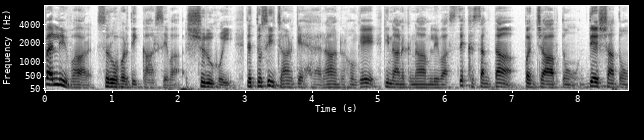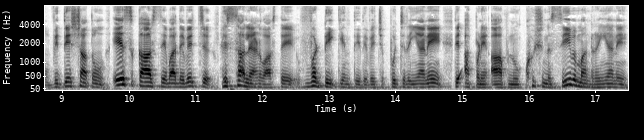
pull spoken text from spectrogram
ਪਹਿਲੀ ਵਾਰ ਸਰੋਵਰ ਦੀ ਕਾਰ ਸੇਵਾ ਸ਼ੁਰੂ ਹੋਈ। ਤੇ ਤੁਸੀਂ ਜਾਣ ਕੇ ਹੈਰਾਨ ਰਹੋਗੇ ਕਿ ਨਾਨਕ ਨਾਮ ਲੇਵਾ ਸਿੱਖ ਸੰਗਤਾਂ ਪੰਜਾਬ ਤੋਂ, ਦੇਸ਼ਾਂ ਤੋਂ, ਵਿਦੇਸ਼ਾਂ ਤੋਂ ਇਸ ਕਾਰ ਸੇਵਾ ਦੇ ਵਿੱਚ ਹਿੱਸਾ ਲੈਣ ਵਾਸਤੇ ਵੱਡੀ ਗਿਣਤੀ ਦੇ ਵਿੱਚ ਪੁੱਜ ਰਹੀਆਂ ਨੇ ਤੇ ਆਪਣੇ ਆਪ ਨੂੰ ਖੁਸ਼ ਮੰਨ ਰਹੀਆਂ ਨੇ,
